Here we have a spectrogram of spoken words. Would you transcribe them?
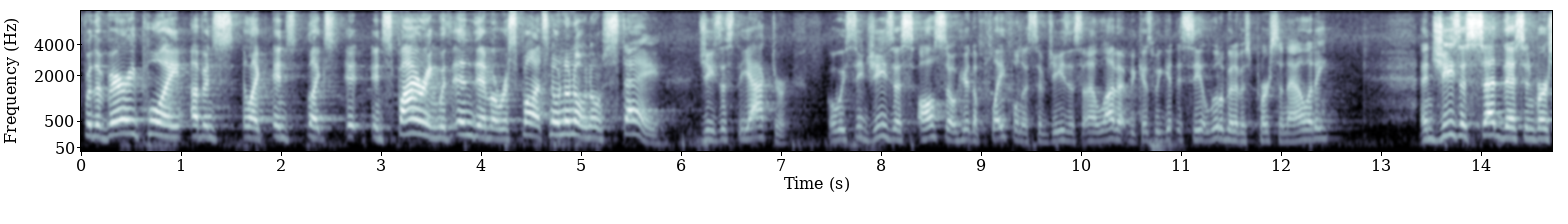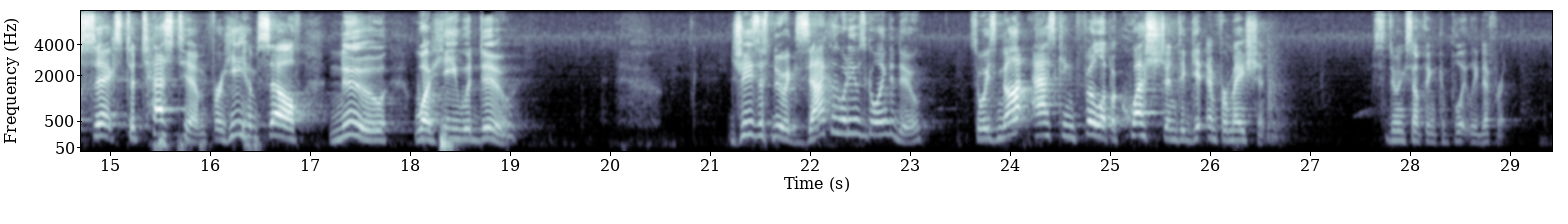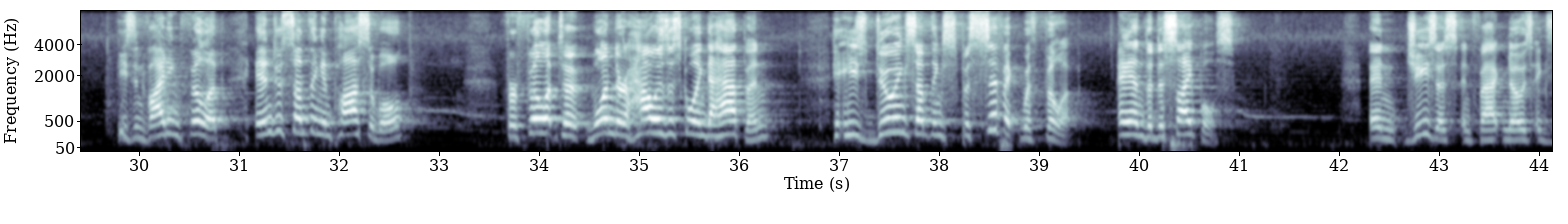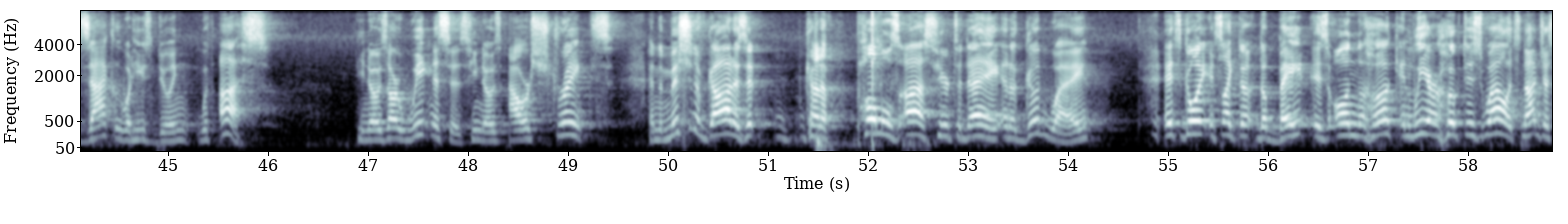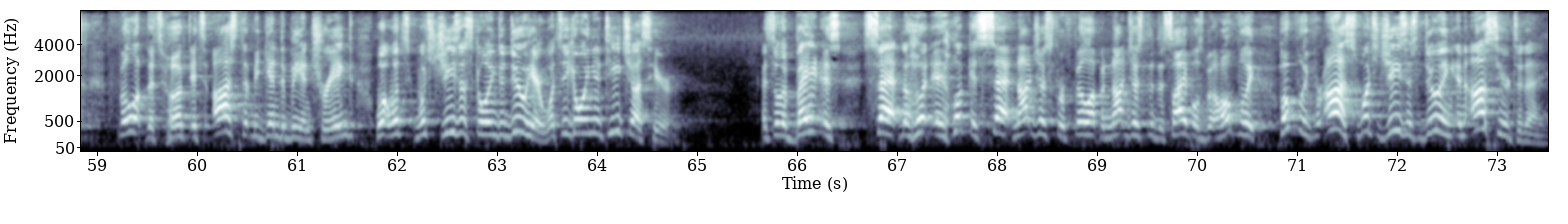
For the very point of ins- like, ins- like inspiring within them a response. No, no, no, no, stay. Jesus, the actor. Well, we see Jesus also here, the playfulness of Jesus, and I love it because we get to see a little bit of his personality. And Jesus said this in verse 6 to test him, for he himself knew what he would do. Jesus knew exactly what he was going to do, so he's not asking Philip a question to get information. He's doing something completely different. He's inviting Philip into something impossible for Philip to wonder how is this going to happen? He's doing something specific with Philip and the disciples. And Jesus, in fact, knows exactly what he's doing with us. He knows our weaknesses, he knows our strengths. And the mission of God is it kind of pummels us here today in a good way. It's going, it's like the, the bait is on the hook, and we are hooked as well. It's not just Philip that's hooked, it's us that begin to be intrigued. What, what's, what's Jesus going to do here? What's he going to teach us here? And so the bait is set, the hook, hook is set, not just for Philip and not just the disciples, but hopefully, hopefully for us. What's Jesus doing in us here today?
